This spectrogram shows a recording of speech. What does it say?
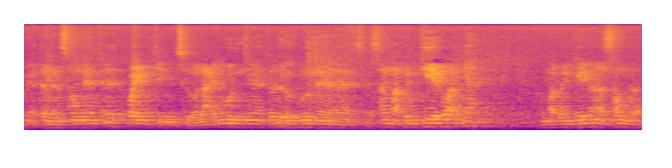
vẽ tần xong em sẽ mình sửa lại luôn nha, cho được luôn là sang mặt bên kia các bạn nhé. Còn mặt bên kia nó là xong rồi.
